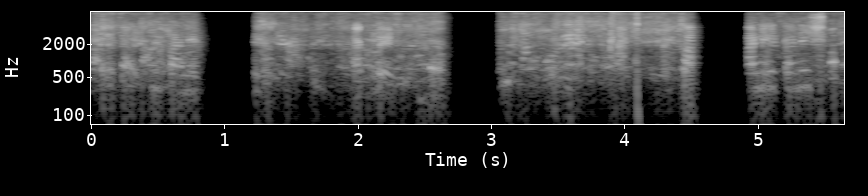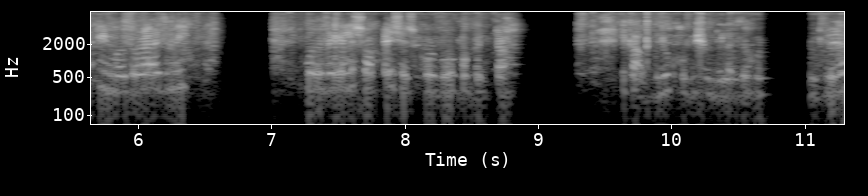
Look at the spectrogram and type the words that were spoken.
কানের কানের কানের সব কিনবো তোরা আজ আমি বলতে গেলে সবটাই শেষ করব পকেটটা এই কাপগুলো খুবই সুন্দর লাগছে হলুদগুলো।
